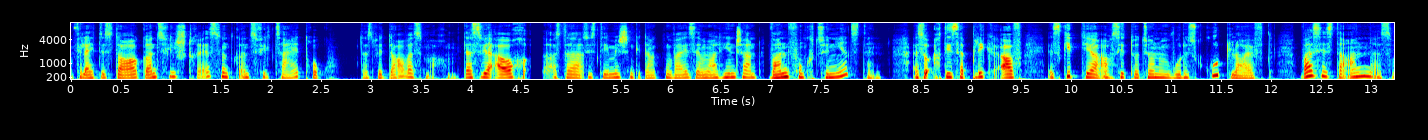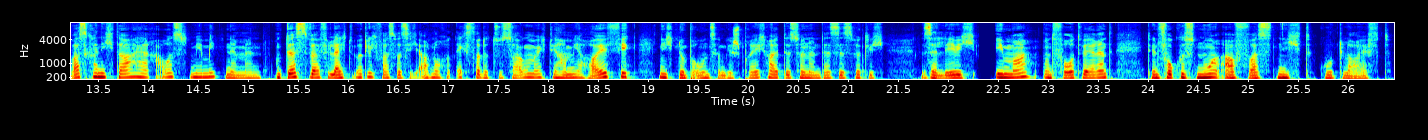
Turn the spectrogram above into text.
Vielleicht ist da ganz viel Stress und ganz viel Zeitdruck dass wir da was machen, dass wir auch aus der systemischen Gedankenweise mal hinschauen, wann funktioniert's denn? Also auch dieser Blick auf, es gibt ja auch Situationen, wo das gut läuft. Was ist da anders? Was kann ich da heraus mir mitnehmen? Und das wäre vielleicht wirklich was, was ich auch noch extra dazu sagen möchte. Wir haben ja häufig, nicht nur bei unserem Gespräch heute, sondern das ist wirklich, das erlebe ich immer und fortwährend, den Fokus nur auf was nicht gut läuft.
